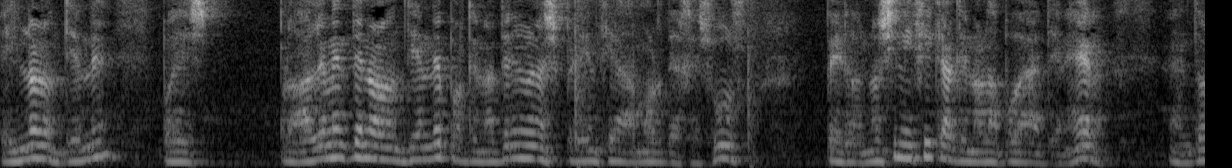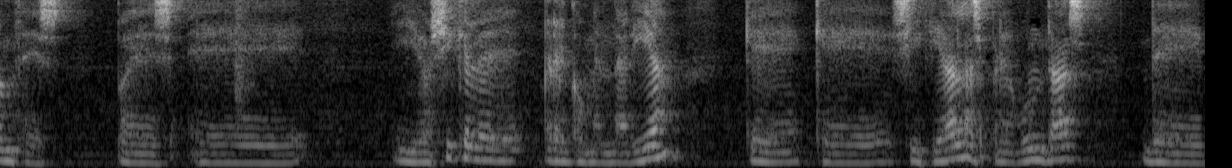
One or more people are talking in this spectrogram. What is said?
él no lo entiende, pues probablemente no lo entiende porque no ha tenido una experiencia de amor de Jesús, pero no significa que no la pueda tener. Entonces, pues eh, yo sí que le recomendaría que, que se hiciera las preguntas de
